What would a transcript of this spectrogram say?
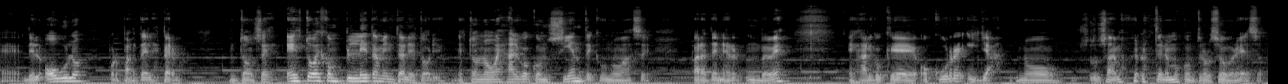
eh, del óvulo por parte del esperma. Entonces, esto es completamente aleatorio. Esto no es algo consciente que uno hace para tener un bebé es algo que ocurre y ya. No, nosotros sabemos que no tenemos control sobre eso.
